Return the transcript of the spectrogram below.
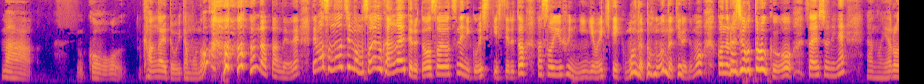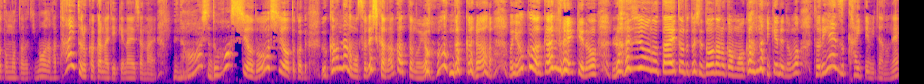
まあ、こう、考えておいたもの。だったんだよね。で、まあそのうちもそういうの考えてると、それを常にこう意識してると、まあそういうふうに人間は生きていくもんだと思うんだけれども、このラジオトークを最初にね、あの、やろうと思った時も、なんかタイトル書かなきゃいけないじゃない。で、なし、どうしよう、どうしようとかって浮かんだのもそれしかなかったのよ。だから、よくわかんないけど、ラジオのタイトルとしてどうなのかもわかんないけれども、とりあえず書いてみたのね。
